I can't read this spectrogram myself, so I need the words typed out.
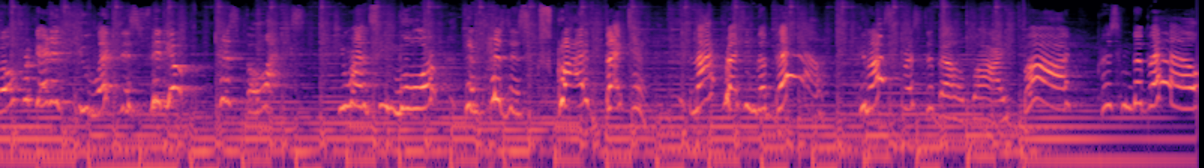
Don't forget if you like this video, press the likes. If you want to see more, then press the subscribe button. And I'm pressing the bell. You must press the bell by by pressing the bell.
